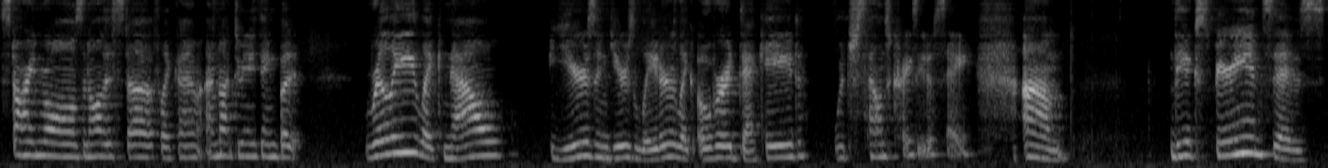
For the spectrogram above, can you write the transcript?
starring roles and all this stuff. Like I'm I'm not doing anything. But really, like now, years and years later, like over a decade, which sounds crazy to say, um, the experiences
